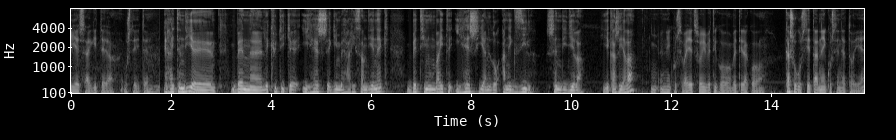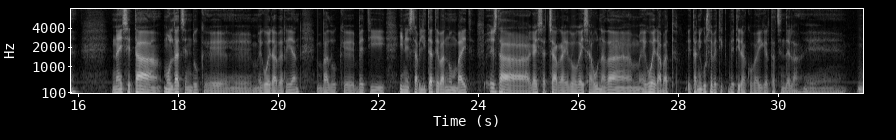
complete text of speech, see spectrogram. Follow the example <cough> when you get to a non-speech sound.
iesa egitera uste dite. Erraiten di, e, ben e, lekutik e, ihes egin behar izan dienek, beti nunbait ihesian edo anexil sendi diela. Iekasia da? Nik uste baiet zoi betiko betirako kasu guztietan nahi ikusten dut hori, eh? Naiz eta moldatzen duk e, egoera berrian, baduk e, beti inestabilitate bat nun bait, ez da gaiza txarra edo gaiza una da egoera bat, eta nik uste beti, betirako bai gertatzen dela e,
